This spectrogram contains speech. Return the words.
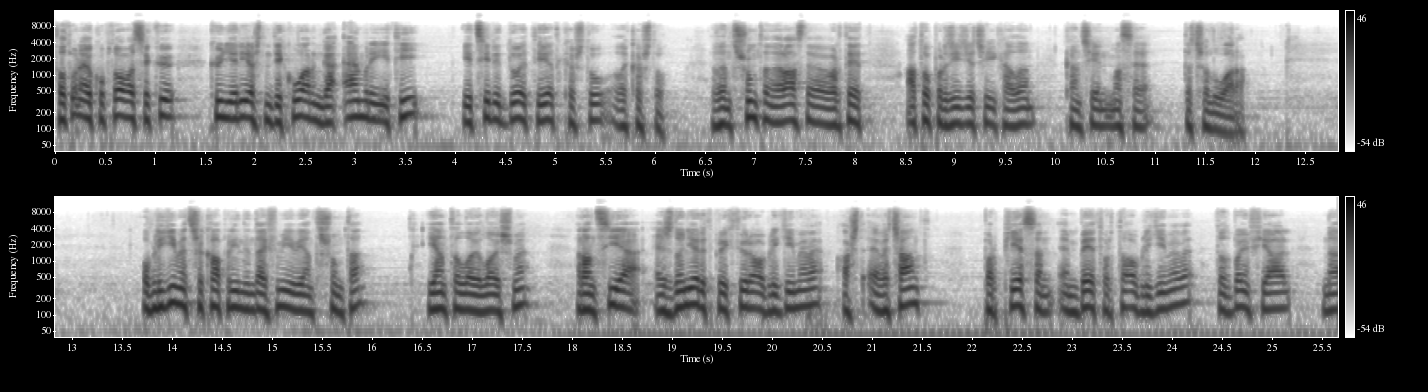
thot unë e kuptova se ky ky njeri është ndikuar nga emri i tij, i cili duhet të jetë kështu dhe kështu. Dhe në shumë të në rasteve vërtet ato përgjigje që i ka dhënë kanë qenë më se të çelluara. Obligimet që ka prindi ndaj fëmijëve janë të shumta, janë të lloj-llojshme. Rëndësia e çdo njerit prej këtyre obligimeve është e veçantë për pjesën e mbetur të obligimeve, do të bëjmë fjalë në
